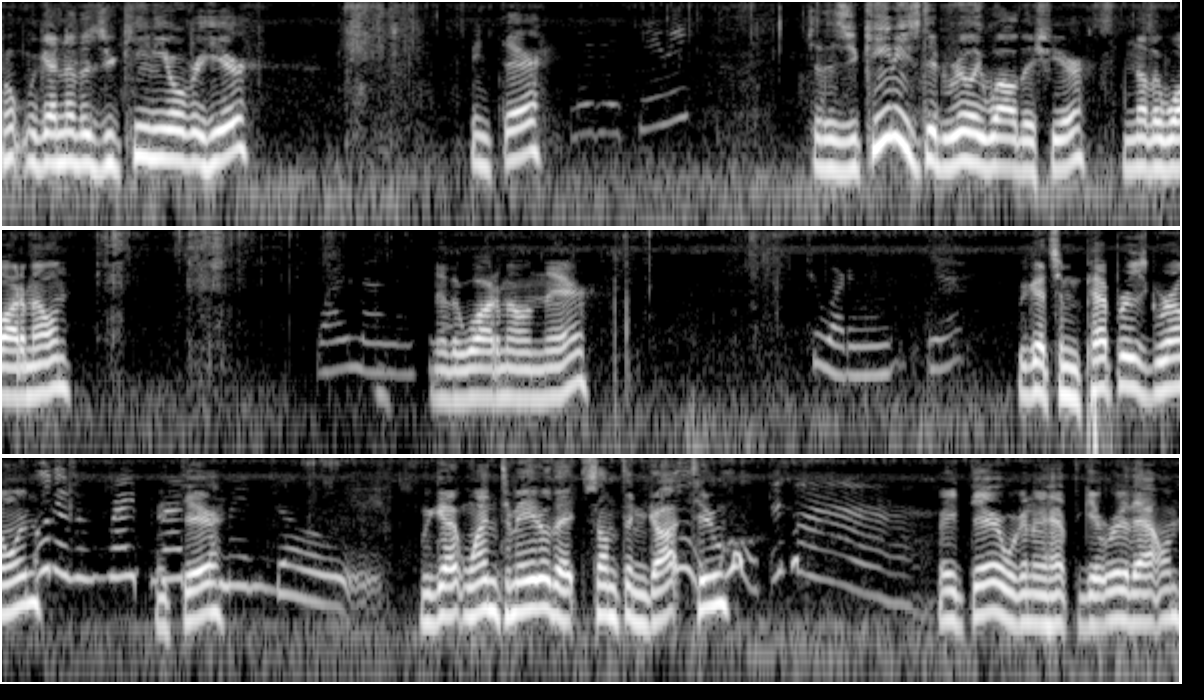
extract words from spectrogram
Oh, we got another zucchini over here. Right there. Maybe a kiwi? So the zucchinis did really well this year. Another watermelon. Watermelon. Another watermelon there. Two watermelons. Yeah. We got some peppers growing. Oh, there's a ripe Right there. tomato. We got one tomato that something got to. Oh, this one. Right there. We're going to have to get rid of that one.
